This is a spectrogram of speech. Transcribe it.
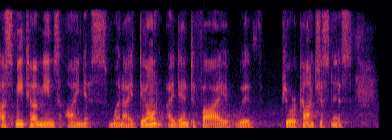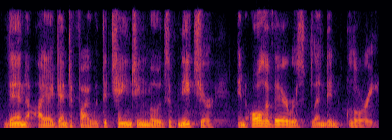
Asmita means I-ness. When I don't identify with pure consciousness, then I identify with the changing modes of nature in all of their resplendent glory.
